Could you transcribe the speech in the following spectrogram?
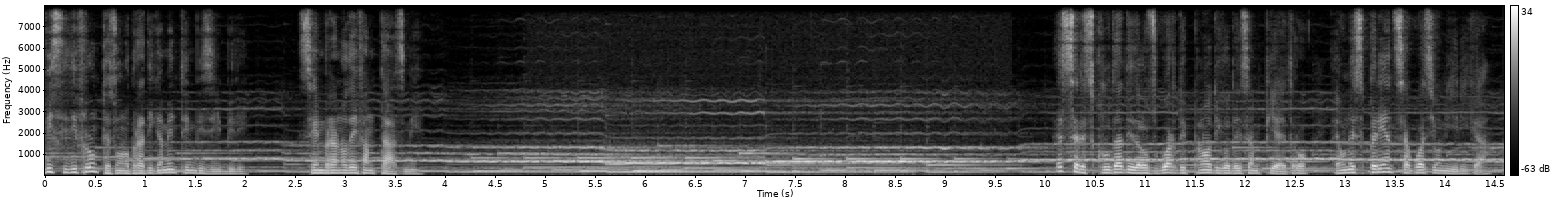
Visti di fronte sono praticamente invisibili. Sembrano dei fantasmi. Essere scrutati dallo sguardo ipnotico dei San Pietro è un'esperienza quasi onirica.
